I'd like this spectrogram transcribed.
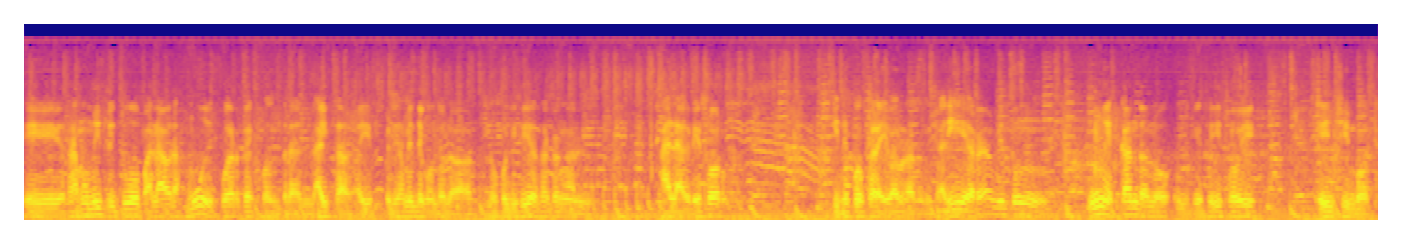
Eh, Ramón Mifli tuvo palabras muy fuertes contra el, ahí está, ahí precisamente cuando los policías sacan al, agresor y después para llevar una comisaría, realmente un, un escándalo el que se hizo hoy en Chimbote.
